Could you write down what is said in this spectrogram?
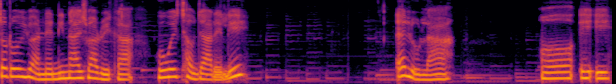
ကျုပ်တို့ရွာနဲ့နီနာရွာတွေကဝေးဝေးခြောင်ကြတယ်လေအဲ့လိုလားအော်အေးအေး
